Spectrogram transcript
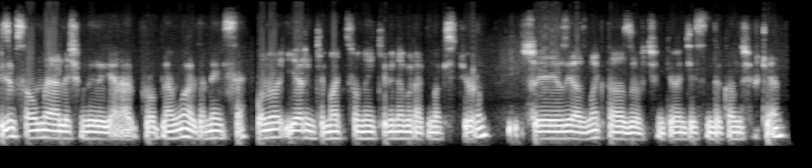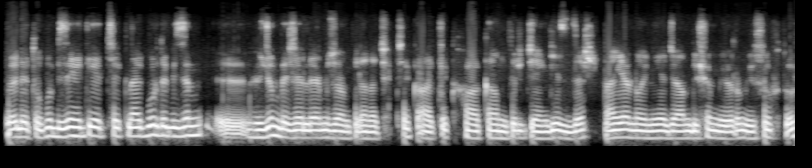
bizim savunma yerleşiminde de genel bir problem var da neyse. Onu yarınki maç sonu ekibine bırakmak istiyorum. Suya yazı yazmak daha zor çünkü öncesinde konuşurken. Böyle topu bize hediye edecekler. Burada bizim e, hücum becerilerimiz ön plana çıkacak. Artık Hakan'dır, Cengiz'dir. Ben yarın oynayacağını düşünmüyorum. Yusuf'tur.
